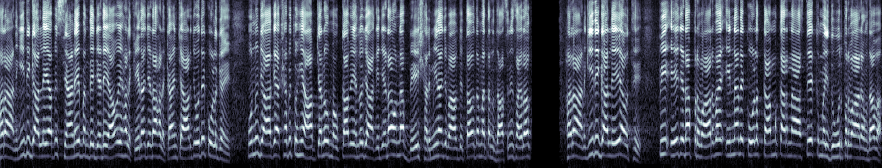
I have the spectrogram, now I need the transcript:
ਹੈਰਾਨਗੀ ਦੀ ਗੱਲ ਇਹ ਆ ਵੀ ਸਿਆਣੇ ਬੰਦੇ ਜਿਹੜੇ ਆ, ਉਹ ਇਹ ਹਲਕੇ ਦਾ ਜਿਹੜਾ ਹਲਕਾ ਇੰਚਾਰਜ ਉਹਦੇ ਕੋਲ ਗਏ। ਉਹਨੂੰ ਜਾ ਕੇ ਆਖਿਆ ਵੀ ਤੁਸੀਂ ਆਪ ਚਲੋ, ਮੌਕਾ ਵੇਖ ਲਓ ਜਾ ਕੇ, ਜਿਹੜਾ ਉਹਨਾਂ ਬੇਸ਼ਰਮੀ ਨਾਲ ਜਵਾਬ ਦਿੱਤਾ, ਉਹ ਤਾਂ ਮੈਂ ਤੁਹਾਨੂੰ ਦੱਸ ਨਹੀਂ ਸਕਦਾ। ਹੈਰਾਨਗੀ ਦੀ ਗੱਲ ਇਹ ਆ ਉੱਥੇ ਵੀ ਇਹ ਜਿਹੜਾ ਪਰਿਵਾਰ ਵਾ, ਇਹਨਾਂ ਦੇ ਕੋਲ ਕੰਮ ਕਰਨ ਵਾਸਤੇ ਇੱਕ ਮਜ਼ਦੂਰ ਪਰਿਵਾਰ ਆਉਂਦਾ ਵਾ।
